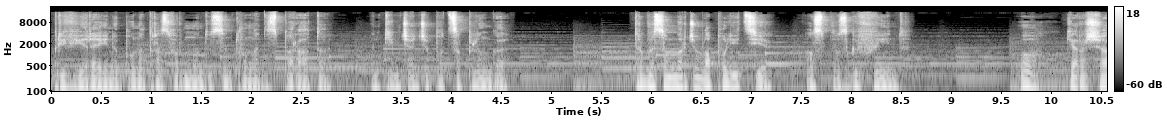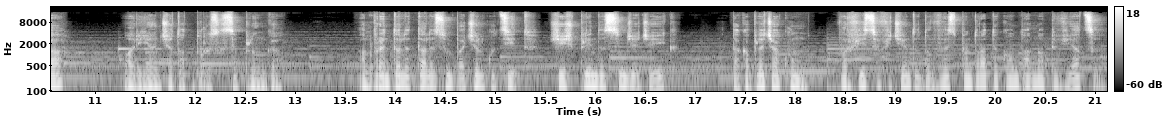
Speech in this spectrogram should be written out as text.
privirea ei nebună transformându-se într-una disperată, în timp ce a început să plângă. Trebuie să mergem la poliție, am spus gâfâind. Oh, chiar așa? Maria a încetat brusc să plângă. Amprentele tale sunt pe acel cuțit și ești plin de sânge, Jake. Dacă pleci acum, vor fi suficiente dovezi pentru a te condamna pe viață.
